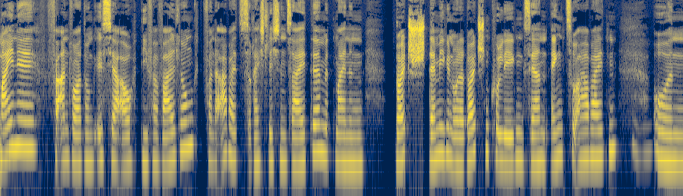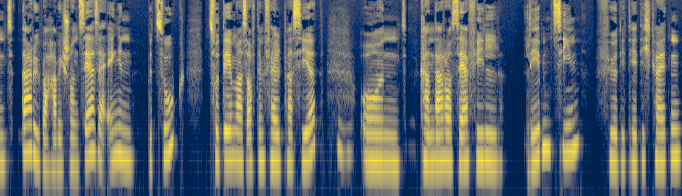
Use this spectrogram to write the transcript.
meine Verantwortung ist ja auch die Verwaltung von der arbeitsrechtlichen Seite mit meinen deutschstämmigen oder deutschen Kollegen sehr eng zu arbeiten. Mhm. Und darüber habe ich schon sehr, sehr engen Bezug zu dem, was auf dem Feld passiert mhm. und kann daraus sehr viel Leben ziehen für die Tätigkeiten.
